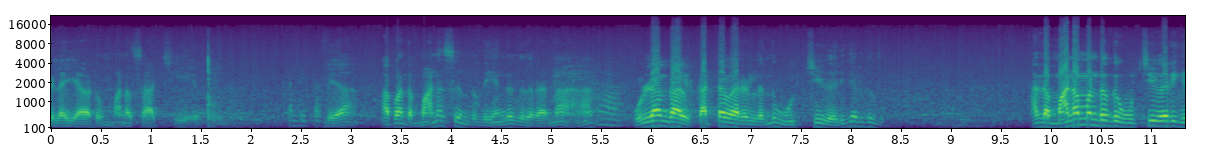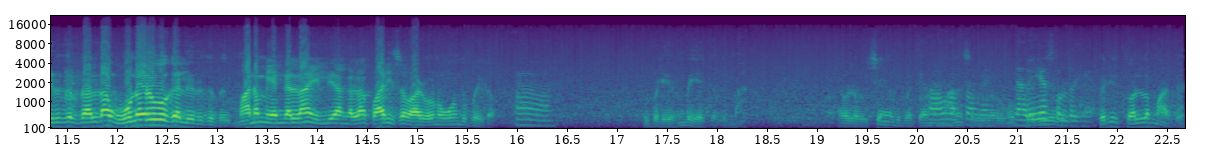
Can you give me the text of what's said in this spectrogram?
விளையாடும் மனசாட்சியே. இல்லையா? அப்போ அந்த மனசுன்றது எங்க இருக்குதுன்னா உள்ளங்கால் கட்டை விரல்லேருந்து உச்சி வரைக்கும் இருக்குது. அந்த மனம்ன்றது உச்சி வரைக்கும் இருக்கிறதால தான் உணர்வுகள் இருக்குது. மனம் எங்கெல்லாம் இல்லையோ அங்கெல்லாம் பாரிச வாழ்வுன்னு ஊந்து போயிடும். இப்படி இருந்து ஏற்றுதுமா எவ்வளோ விஷயங்கள் ஆமா மனசு நிறைய சொல்றீங்க. பெரிய தொல்லமா அது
